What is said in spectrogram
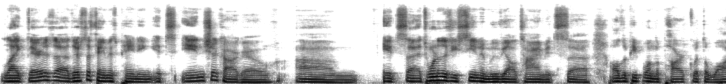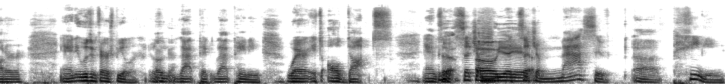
like there's a there's a famous painting it's in chicago um it's uh, it's one of those you see in a movie all the time it's uh all the people in the park with the water and it was in ferris bueller it was Okay. that pic that painting where it's all dots and so Yeah. it's such a Oh, yeah, it's yeah, such a massive uh painting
